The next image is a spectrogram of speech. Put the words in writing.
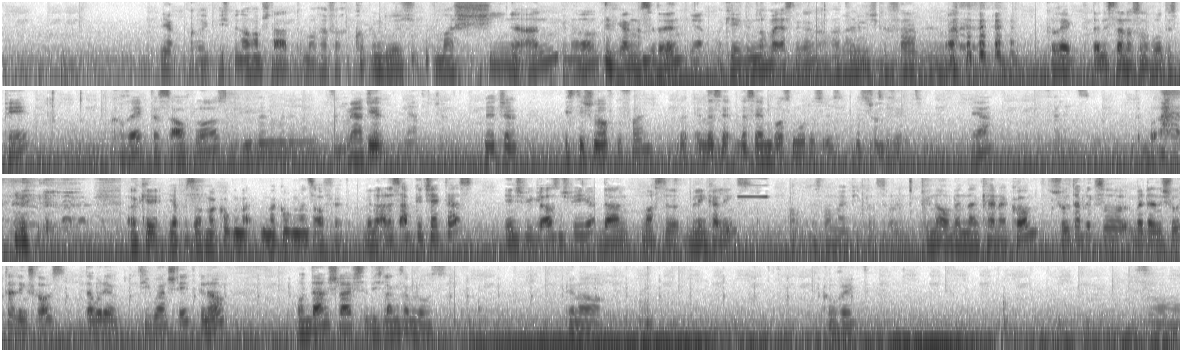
Ja. Korrekt. Ich bin auch am Start. Dann mach einfach Kupplung durch, Maschine an. Genau. Den Gang hast du drin. Ja. Okay, nimm nochmal erste Gang. Ah, Lange nicht gefahren. Korrekt. Dann ist da noch so ein rotes P. Korrekt, das ist auch los. Wie war nochmal der Name? Mertjan. Mertjan. Ist dir schon aufgefallen, dass er, dass er im Boss-Modus ist? Hast du schon gesehen? Ja? Okay, ja, pass auf, mal gucken, mal, gucken, wann es auffällt. Wenn du alles abgecheckt hast, Innenspiegel, Außenspiegel, dann machst du Blinker links. Oh, das war mein Pieper, sorry. Genau, wenn dann keiner kommt, Schulterblick so über deine Schulter links raus, da wo der Tiguan steht, genau. Und dann schleifst du dich langsam los. Genau. Korrekt. So.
